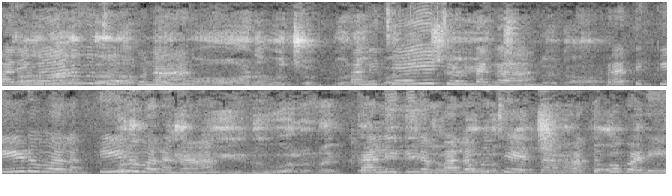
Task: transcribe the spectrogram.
పరిమాణము చొప్పున పరిమాణము చొప్పున పనిచేయుచుండగా ప్రతి కీడు వల కీడు వలన కీడు వలన కలిగిన బలము చేత అతుకుబడి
